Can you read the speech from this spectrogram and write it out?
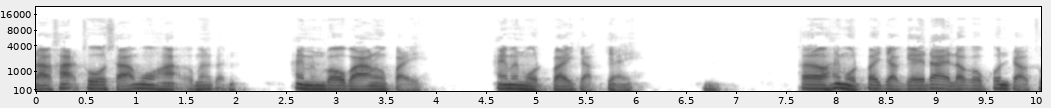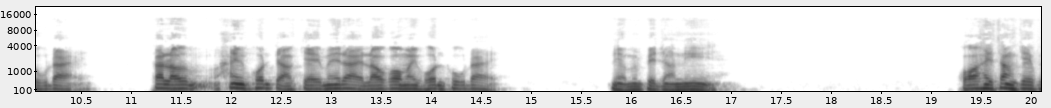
ราคะโทสาโมหะเหมือนกัน ให้มันเบาบางลงไป ให้มันหมดไปจากใจ ถ้าเราให้หมดไปจากใจได้เราก็พ้นจากทุกข์ได้ ถ้าเราให้พ้นจากใจไม่ได้ เราก็ไม่พ้นทุกข์ได้ เนี่ยมันเป็นอย่างนี้ ขอให้ตั้งใจป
